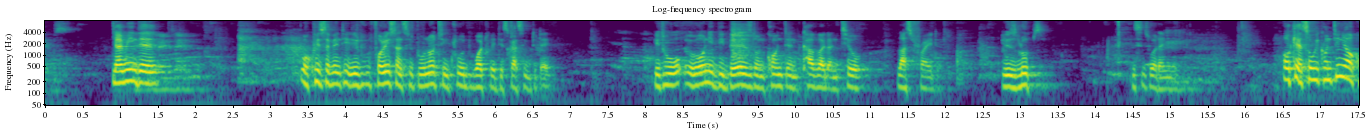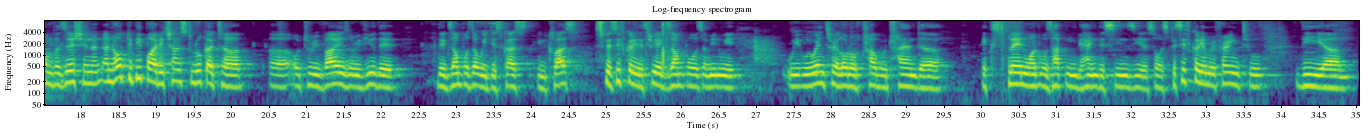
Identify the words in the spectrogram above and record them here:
Yeah, I mean the well, quiz 17. It, for instance, it will not include what we're discussing today. It will, it will only be based on content covered until last Friday. Use loops. This is what I mean. Okay, so we continue our conversation and, and hope the people had a chance to look at uh, uh, or to revise or review the, the examples that we discussed in class, specifically the three examples. I mean, we, we, we went through a lot of trouble trying to uh, explain what was happening behind the scenes here. So specifically, I'm referring to the, um,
